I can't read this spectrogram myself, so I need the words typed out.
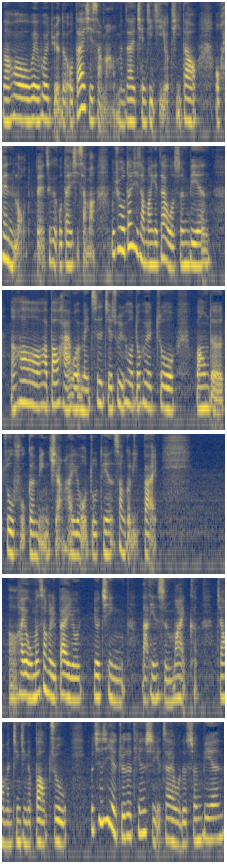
然后我也会觉得，我带西什么？我们在前几集有提到，我很老，对不对？这个我带西什么？我觉得我带西什么也在我身边。然后还包含我每次结束以后都会做光的祝福跟冥想，还有昨天上个礼拜，呃，还有我们上个礼拜有有请大天使 Mike 将我们紧紧的抱住。我其实也觉得天使也在我的身边，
